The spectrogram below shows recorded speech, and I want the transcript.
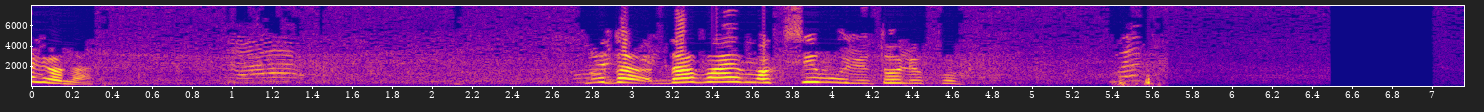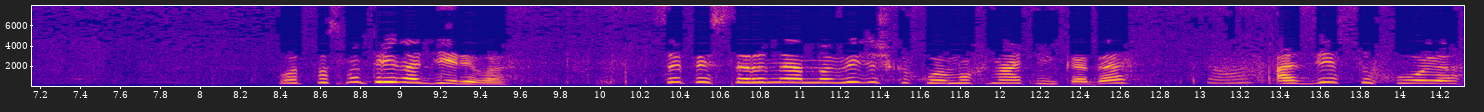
Алена? Ну да, давай Максиму или Толику. Вот посмотри на дерево. С этой стороны оно, видишь, какое мохнатенькое, да? Да. А здесь сухое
